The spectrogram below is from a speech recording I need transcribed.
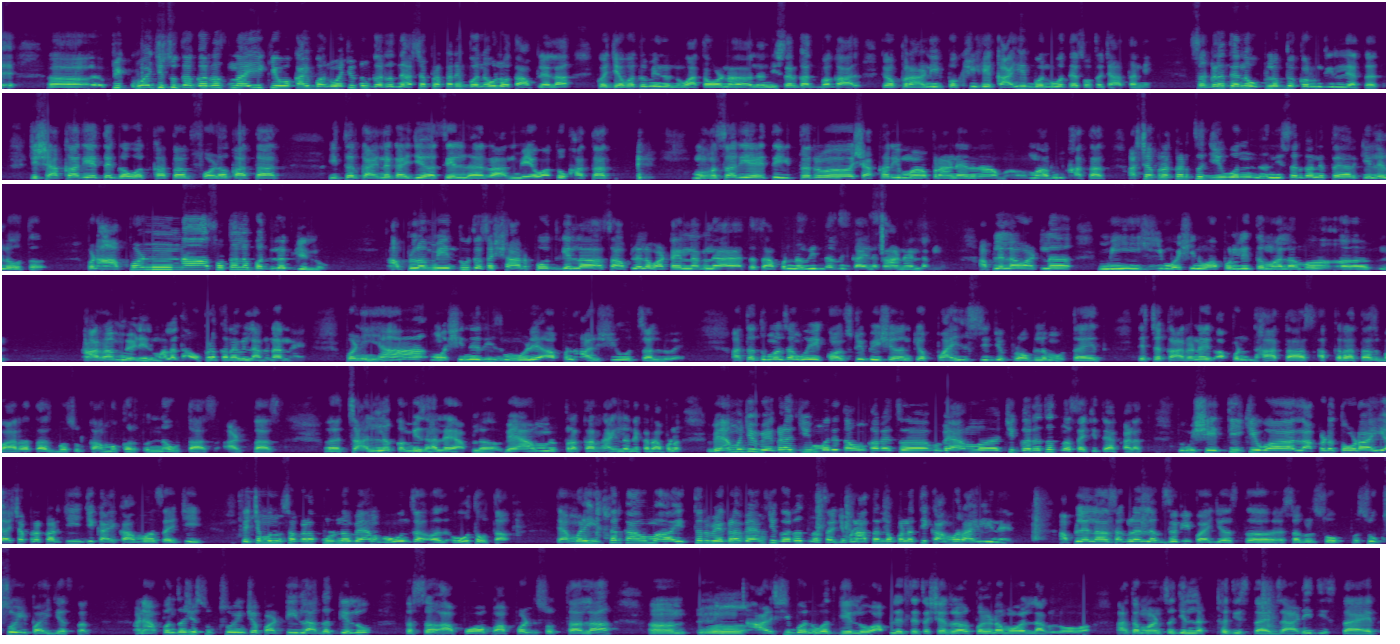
पिकवायची सुद्धा गरज नाही किंवा काही बनवायची पण गरज नाही. अशा प्रकारे बनवलं होतं आपल्याला. का जेव्हा तुम्ही वातावरण निसर्गात बघाल तेव्हा प्राणी पक्षी हे काही बनवत नाही स्वतःच्या हाताने. सगळं त्यांना उपलब्ध करून दिले जातात जे शाकाहारी आहे ते गवत खातात फळं खातात इतर काही ना काही जे असेल रानमेवा तो खातात. मांसाहारी आहे ते इतर शाकाहारी प्राण्यांना मारून खातात. अशा प्रकारचं जीवन निसर्गाने तयार केलेलं होतं. पण आपण स्वतःला बदलत गेलो. आपला मेंदू जसा शार्प होत गेला असं आपल्याला वाटायला लागला तसं आपण नवीन नवीन काही ना काय आणायला लागलो. आपल्याला वाटलं मी ही मशीन वापरली तर मला मग आराम मिळेल मला धावपळ करावी लागणार नाही. पण ह्या मशिनरीज मुळे आपण आळशी होत चाललोय. आता तुम्हाला सांगू एक कॉन्स्टिपेशन किंवा पाईल्सचे जे प्रॉब्लेम होत आहेत त्याचं कारण आहे आपण दहा तास अकरा तास बारा तास बसून कामं करतो. नऊ तास आठ तास. चालणं कमी झालंय आपलं. व्यायाम प्रकार राहिला नाही. कारण आपण व्यायाम म्हणजे वेगळ्या जिममध्ये जाऊन करायचं व्यायामाची गरजच नसायची त्या काळात. तुम्ही शेती किंवा लाकडं तोडा ही अशा प्रकारची जी काही कामं असायची त्याच्यामधून सगळा पूर्ण व्यायाम होऊन जा होत होता. त्यामुळे इतर काम इतर वेगळ्या व्यायामची गरज नसायची. पण आता लोकांना ती कामं राहिली नाहीत. आपल्याला सगळं लक्झरी पाहिजे असतं सगळं सोप सुखसोयी पाहिजे असतात. आणि आपण जसे सुखसोयींच्या पाठी लागत गेलो तसं आपोआप आपण स्वतःला अं, आळशी बनवत गेलो. आपल्या त्याचा शरीरावर परिणाम व्हायला लागलो. आता माणसं जी लठ्ठ दिसत आहेत जाडी दिसत आहेत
